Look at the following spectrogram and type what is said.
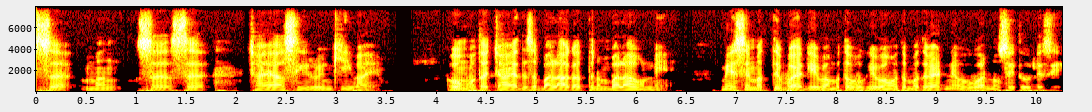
සර් මං සර් සර් ඡායා අසීරුවෙන් කීවාය. ඔහු මොත ඡායා දෙස බලාගත්තනම් බලා වුණේ. මේසේ මත තිබූ ඇගේ වමත ඔහුගේ වමත මත වැටෙන ඌව නොසිතූ ලෙසයි.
